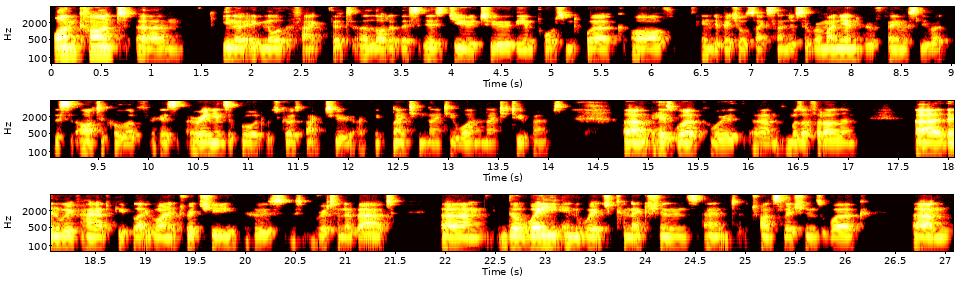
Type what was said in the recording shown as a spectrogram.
one can't um, you know ignore the fact that a lot of this is due to the important work of individuals like Sanjay Subrahmanyam, who famously wrote this article of his Iranians Abroad, which goes back to, I think, 1991, 92 perhaps, uh, his work with um, Muzaffar Alam. Uh, then we've had people like Ronit Ricci, who's written about um, the way in which connections and translations work um,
